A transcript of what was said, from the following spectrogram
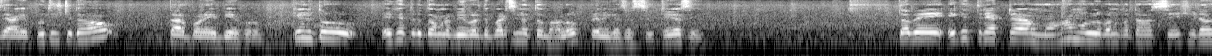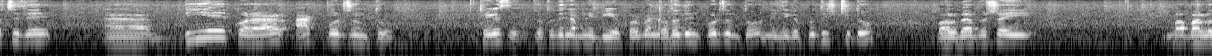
যে আগে প্রতিষ্ঠিত হও, তারপরে বিয়ে করো। কিন্তু এক্ষেত্রে তো আমরা বিয়ে করতে পারছি না, তো ভালো প্রেমিকা চাচ্ছি, ঠিক আছে? তবে এক্ষেত্রে একটা মহামূল্যবান কথা হচ্ছে, সেটা হচ্ছে যে বিয়ে করার আগ পর্যন্ত, ঠিক আছে? যতদিন আপনি বিয়ে করবেন, ততদিন পর্যন্ত নিজেকে প্রতিষ্ঠিত, ভালো ব্যবসায়ী বা ভালো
